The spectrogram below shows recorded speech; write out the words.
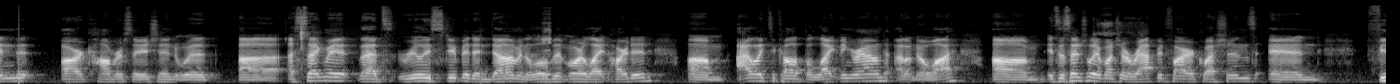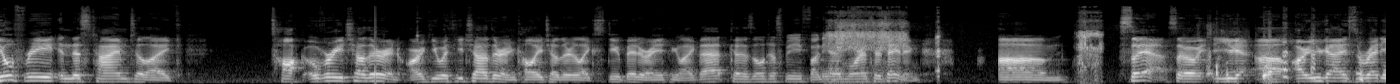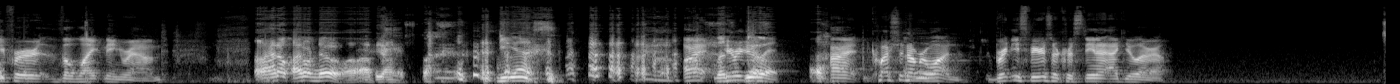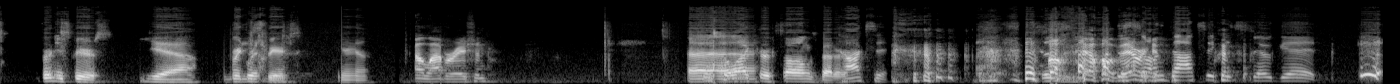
end our conversation with uh, a segment that's really stupid and dumb and a little bit more lighthearted. Um, I like to call it the lightning round. I don't know why. Um, it's essentially a bunch of rapid fire questions, and feel free in this time to like talk over each other and argue with each other and call each other like stupid or anything like that because it'll just be funnier and more entertaining. Um, so yeah, so you uh, are you guys ready for the lightning round? I don't. I don't know. I'll, I'll be honest. Yes. All right, Let's here we do go. it. All right, question number one: Britney Spears or Christina Aguilera? Britney Spears. Yeah. Britney Britney. Spears. Yeah. Elaboration. Uh, I like her songs better. Toxic. oh, The, oh, there we song go. Toxic is so good. Hey,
